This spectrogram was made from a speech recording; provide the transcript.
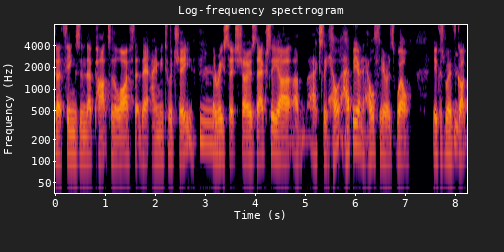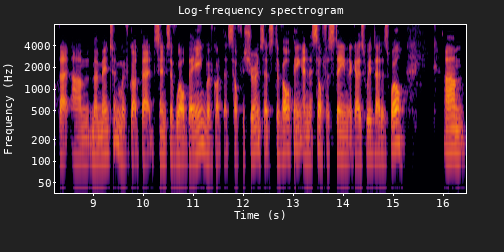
the things in the parts of the life that they're aiming to achieve. Mm. The research shows they actually are, are actually happier and healthier as well because we've mm. got that um, momentum, we've got that sense of well-being, we've got that self-assurance that's developing, and the self-esteem that goes with that as well. Um,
